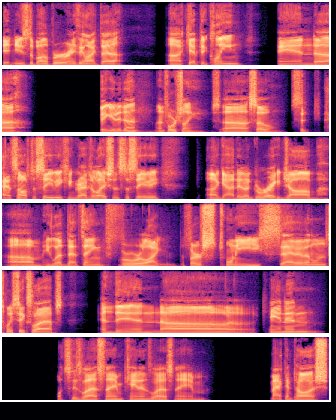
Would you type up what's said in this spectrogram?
Didn't use the bumper or anything like that. Uh, kept it clean and uh, couldn't get it done, unfortunately. Uh, so hats off to Seavey. Congratulations to Seavey. Uh, guy did a great job. Um, he led that thing for like the first 27, 26 laps. And then uh, Cannon, what's his last name? Cannon's last name, McIntosh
